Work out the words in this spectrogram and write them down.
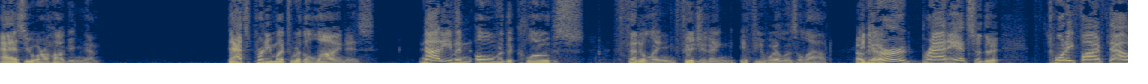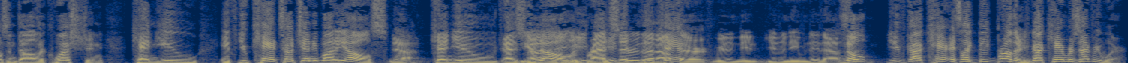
as you are hugging them. That's pretty much where the line is. Not even over the clothes fiddling, fidgeting, if you will, is allowed. And you heard Brad answer the twenty-five thousand dollar question. Can you, if you can't touch anybody else, Yeah. Can you, as you No, know, he, and Brad he said threw that you out can't. there. We didn't need. You didn't even need to ask. Nope, you've got cam- It's like Big Brother. You've got cameras everywhere.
